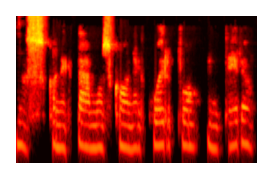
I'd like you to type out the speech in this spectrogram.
Nos conectamos con el cuerpo entero.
